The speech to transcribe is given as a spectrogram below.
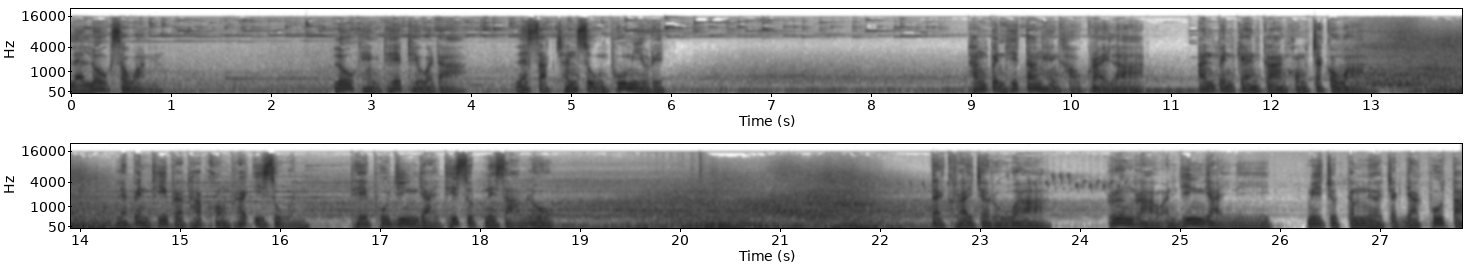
และโลกสวรรค์ โลกแห่งเทพเทวดา และสัตว์ชั้นสูงผู้มีฤทธิ์ ทั้งเป็นที่ตั้งแห่งเขาไกรลาดอันเป็นแกนกลางของจักรวาล และเป็นที่ประทับของพระอิศวรเทพผู้ยิ่งใหญ่ที่สุดในสามโลก แต่ใครจะรู้ว่า เรื่องราวอันยิ่งใหญ่นี้มีจุดกำเนิดจากยักษ์ผู้ต่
